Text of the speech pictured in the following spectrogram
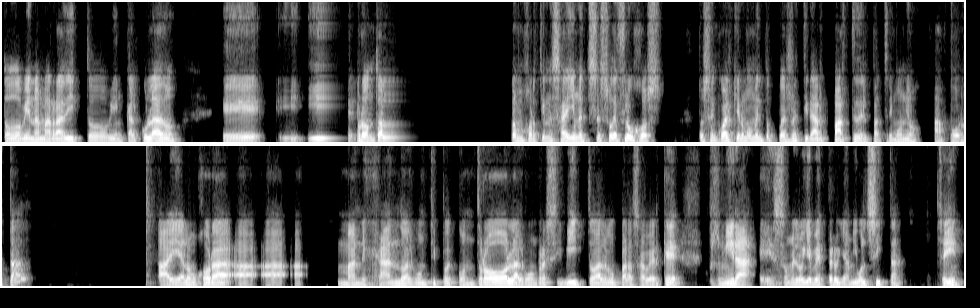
todo bien amarradito, bien calculado, eh, y, de pronto a lo mejor tienes ahí un exceso de flujos, pues en cualquier momento puedes retirar parte del patrimonio aportado. Ahí a lo mejor manejando algún tipo de control, algún recibito, algo para saber que, pues mira, eso me lo llevé, pero ya mi bolsita, ¿sí?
